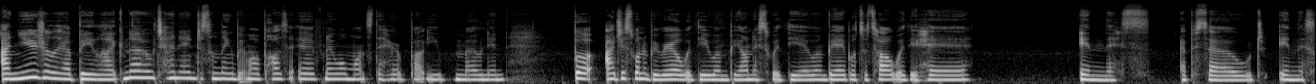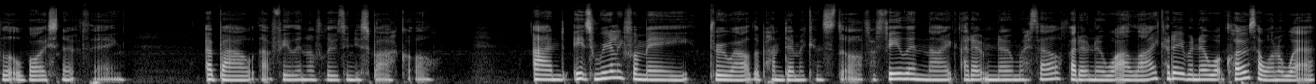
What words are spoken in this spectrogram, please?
And usually I'd be like, no, turn it into something a bit more positive. No one wants to hear about you moaning. But I just want to be real with you and be honest with you and be able to talk with you here in this episode, in this little voice note thing, about that feeling of losing your sparkle. And it's really for me throughout the pandemic and stuff, a feeling like I don't know myself. I don't know what I like. I don't even know what clothes I want to wear.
